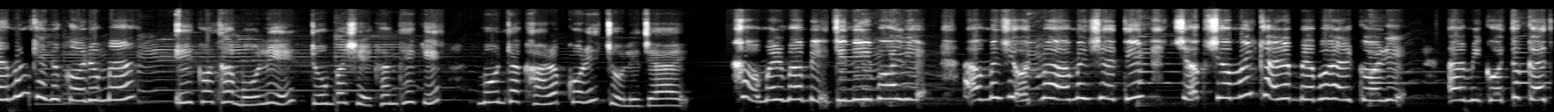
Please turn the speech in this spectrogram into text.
এমন কেন করো মা? এই কথা বলে টুম্পা সেখান থেকে মনটা খারাপ করে চলে যায়। আমার মা বেঁচে নেই বলে আমার সৎ মা আমার সাথে সব সময় খারাপ ব্যবহার করে। আমি কত কাজ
